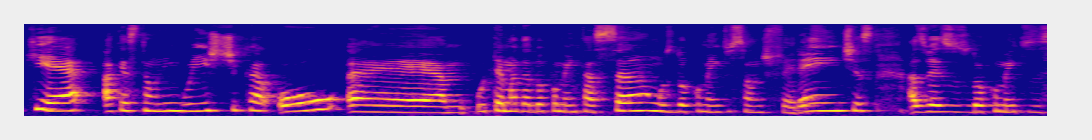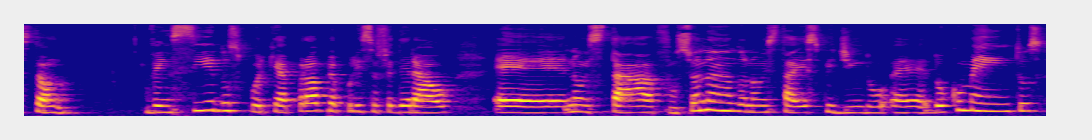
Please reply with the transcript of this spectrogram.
que é a questão linguística ou é, o tema da documentação, os documentos são diferentes, às vezes os documentos estão vencidos porque a própria Polícia Federal é, não está funcionando, não está expedindo é, documentos.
